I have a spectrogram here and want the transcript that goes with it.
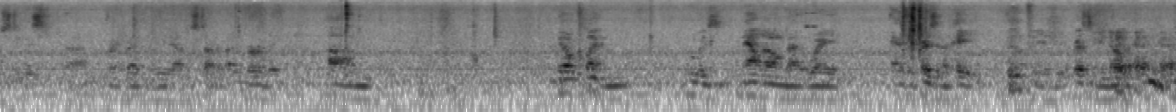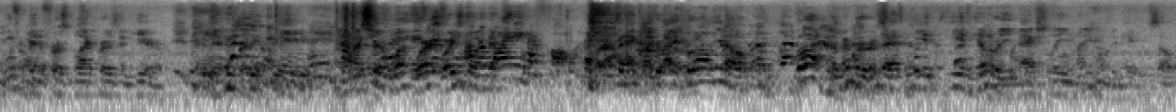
just do this, uh, very rapidly, I'll just start about verbally. Um, Bill Clinton, who is now known, by the way, as the president of Haiti. I don't know if The rest of you know that. He went from being the first black president here to being the president of Haiti. And I'm not sure what, where, where he's going next. Exactly, right, well, you know, but remember that he and, he and Hillary actually honeymooned in so,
